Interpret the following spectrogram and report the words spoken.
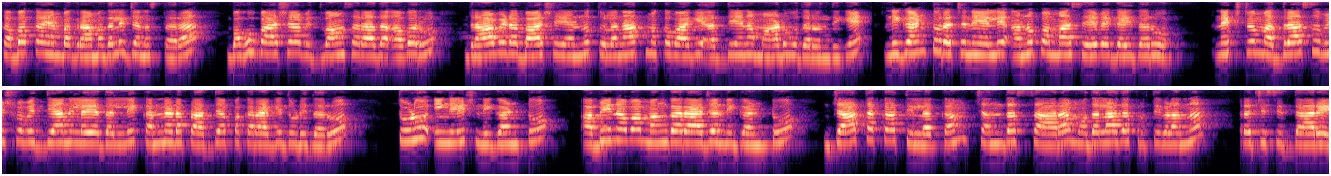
ಕಬಕ ಎಂಬ ಗ್ರಾಮದಲ್ಲಿ ಜನಿಸ್ತಾರ. ಬಹುಭಾಷಾ ವಿದ್ವಾಂಸರಾದ ಅವರು ದ್ರಾವಿಡ ಭಾಷೆಯನ್ನು ತುಲನಾತ್ಮಕವಾಗಿ ಅಧ್ಯಯನ ಮಾಡುವುದರೊಂದಿಗೆ ನಿಘಂಟು ರಚನೆಯಲ್ಲಿ ಅನುಪಮ ಸೇವೆಗೈದರು. ನೆಕ್ಸ್ಟ್ ಮದ್ರಾಸು ವಿಶ್ವವಿದ್ಯಾನಿಲಯದಲ್ಲಿ ಕನ್ನಡ ಪ್ರಾಧ್ಯಾಪಕರಾಗಿ ದುಡಿದರು. ತುಳು ಇಂಗ್ಲಿಷ್ ನಿಘಂಟು, ಅಭಿನವ ಮಂಗರಾಜ ನಿಘಂಟು, ಜಾತಕ ತಿಲಕಂ, ಛಂದಸ್ಸಾರ ಮೊದಲಾದ ಕೃತಿಗಳನ್ನು ರಚಿಸಿದ್ದಾರೆ.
